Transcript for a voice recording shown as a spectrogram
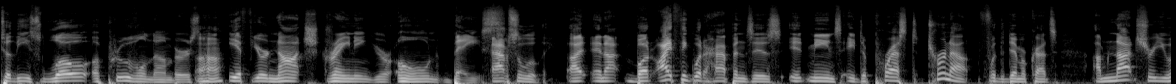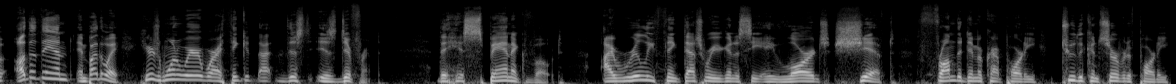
to these low approval numbers Uh-huh. if you're not straining your own base. Absolutely. I, and I, but I think what happens is it means a depressed turnout for the Democrats. I'm not sure you, other than, and by the way, here's one area where I think that this is different the Hispanic vote. I really think that's where you're going to see a large shift from the Democrat Party to the Conservative Party.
